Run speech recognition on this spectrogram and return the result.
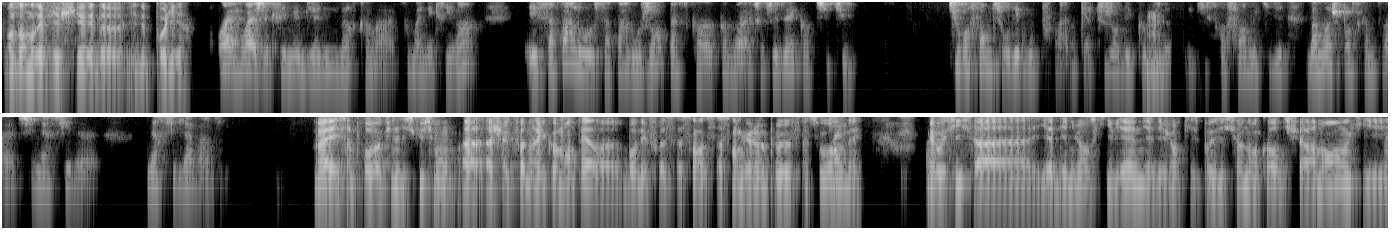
Content de réfléchir et de, et de polir ouais, ouais, j'écris mes billets d'humeur comme, un, comme un écrivain. Et ça parle, aux, ça parle aux gens parce que, comme voilà, je te disais, quand tu, tu, tu reformes toujours des groupes. donc, il y a toujours des communautés qui se reforment et qui disent bah, Moi, je pense comme toi là-dessus. Merci de, merci de l'avoir dit. Ouais, et ça provoque une discussion. À, chaque fois, dans les commentaires, euh, bon, des fois, ça, ça s'engueule un peu, enfin, souvent, mais, mais aussi, il y a des nuances qui viennent, il y a des gens qui se positionnent encore différemment, qui...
